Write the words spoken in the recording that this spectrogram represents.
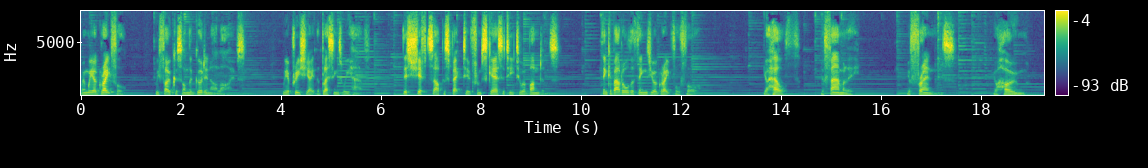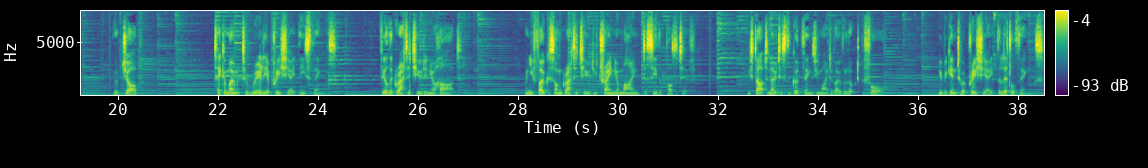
When we are grateful, we focus on the good in our lives. We appreciate the blessings we have. This shifts our perspective from scarcity to abundance. Think about all the things you are grateful for your health, your family, your friends, your home, your job. Take a moment to really appreciate these things. Feel the gratitude in your heart. When you focus on gratitude, you train your mind to see the positive. You start to notice the good things you might have overlooked before. You begin to appreciate the little things.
